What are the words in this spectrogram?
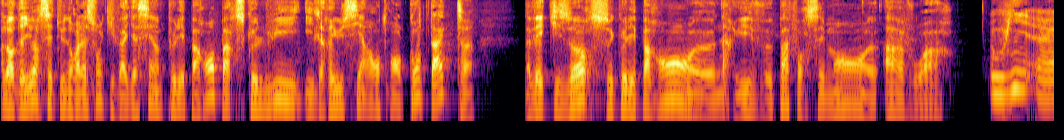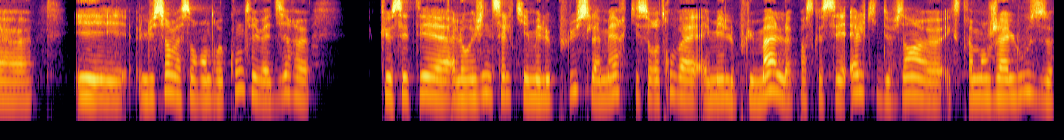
Alors d'ailleurs, c'est une relation qui va agacer un peu les parents parce que lui, il réussit à rentrer en contact avec Isor, ce que les parents n'arrivent pas forcément à avoir. Oui, et Lucien va s'en rendre compte et va dire euh, que c'était à l'origine celle qui aimait le plus la mère qui se retrouve à aimer le plus mal parce que c'est elle qui devient euh, extrêmement jalouse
